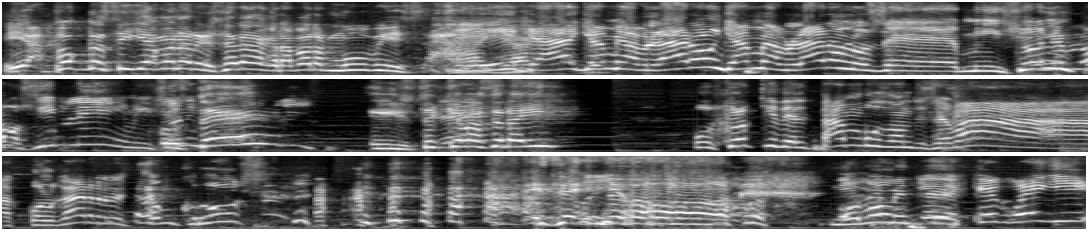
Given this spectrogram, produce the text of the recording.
¿Y a poco sí ya van a regresar a grabar movies? Sí, Ah, ya, ya, me hablaron, ya me hablaron los de Misión Imposible. Misión ¿Usted? Imposible. ¿Y usted qué va a hacer ahí? Pues creo que del tambo donde se va a colgar Tom Cruise. señor. Obviamente, ¿De qué, güey?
